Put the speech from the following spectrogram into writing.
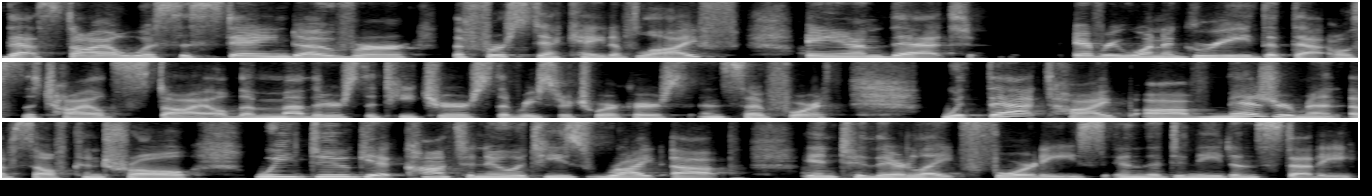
that style was sustained over the first decade of life and that everyone agreed that that was the child's style the mothers, the teachers, the research workers, and so forth. With that type of measurement of self control, we do get continuities right up into their late 40s in the Dunedin study.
